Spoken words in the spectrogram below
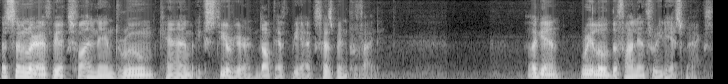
a similar FBX file named roomcamexterior.fbx has been provided. Again, reload the file in 3ds Max.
